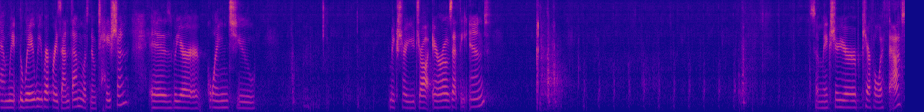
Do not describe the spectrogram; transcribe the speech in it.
And we, the way we represent them with notation is we are going to make sure you draw arrows at the end So make sure you're careful with that.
